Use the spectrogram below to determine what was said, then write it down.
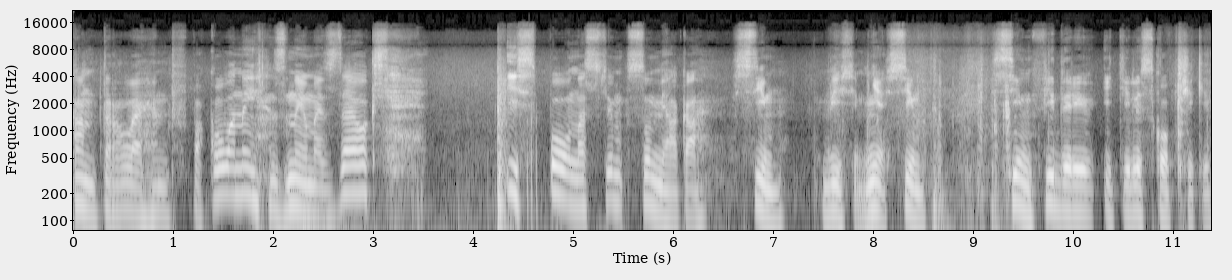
Hunter Legend впакований, з ними Zeox і повна сум'яка. 7, 8, ні, 7. 7 фідерів і телескопчиків.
